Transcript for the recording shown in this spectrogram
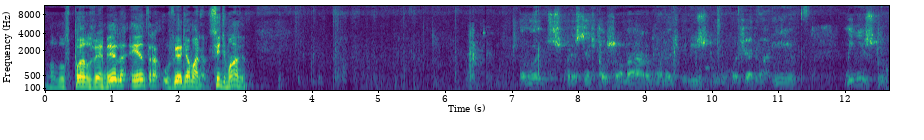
nos panos vermelhos, entra o verde e amarelo. Cid Mann. Boa noite, presidente Bolsonaro. Boa noite, ministro Rogério Marinho. Ministro,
